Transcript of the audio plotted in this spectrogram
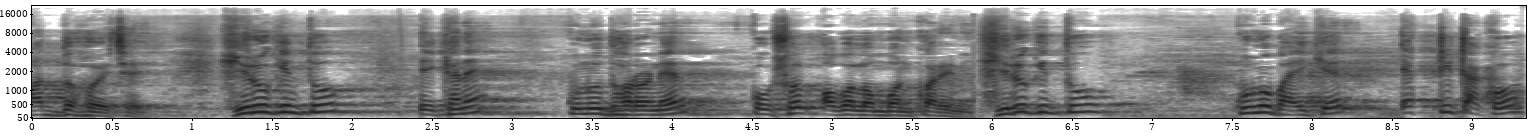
বাধ্য হয়েছে। হিরো কিন্তু এখানে কোনো ধরনের কৌশল অবলম্বন করেনি। হিরো কিন্তু কোনো বাইকের একটি টাকাও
